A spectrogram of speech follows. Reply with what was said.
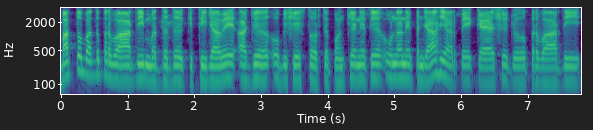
ਵੱਧ ਤੋਂ ਵੱਧ ਪਰਿਵਾਰ ਦੀ ਮਦਦ ਕੀਤੀ ਜਾਵੇ। ਅੱਜ ਉਹ ਵਿਸ਼ੇਸ਼ ਤੌਰ ਤੇ ਪਹੁੰਚੇ ਨੇ ਤੇ ਉਹਨਾਂ ਨੇ 50000 ਰੁਪਏ ਕੈਸ਼ ਜੋ ਪਰਿਵਾਰ ਦੀ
